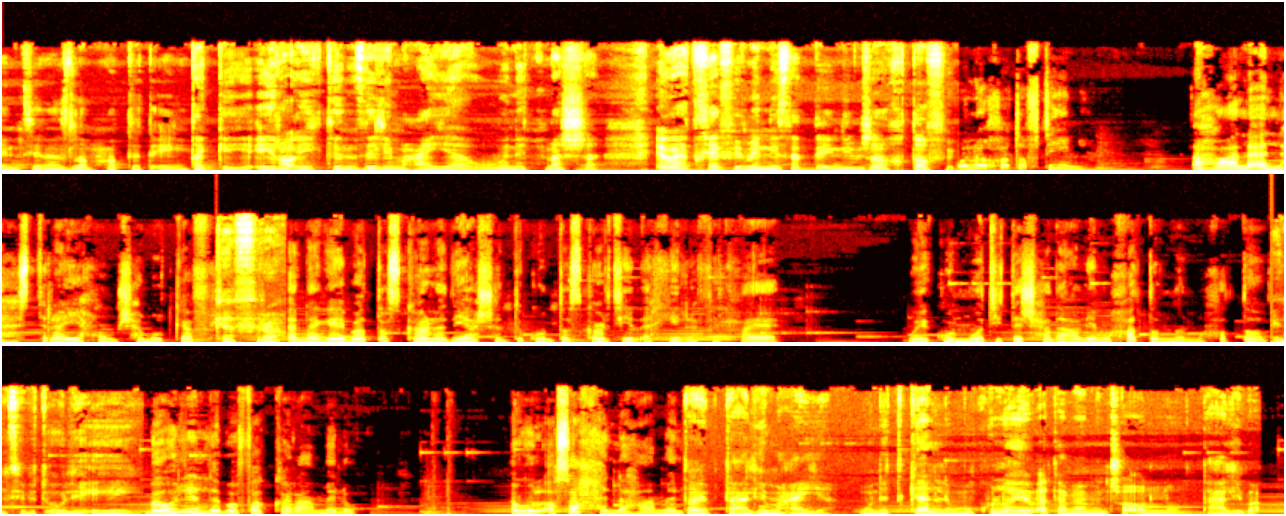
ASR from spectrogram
انتي نازلة محطة إيه؟ طجيه إيه رأيك تنزلي معايا ونتمشى؟ اوعي تخافي مني صدقيني مش هخطفك. ولو خطفتيني. أهو على الأقل هستريح ومش هموت كفر كفره أنا جايبة التذكرة دي عشان تكون تذكرتي الأخيرة في الحياة. ويكون موتي تشهد عليه محطة من المحطات. انتي بتقولي إيه؟ بقول اللي بفكر أعمله. أو الأصح اللي هعمله طيب تعالي معايا ونتكلم وكله هيبقى تمام إن شاء الله. تعالي بقى.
